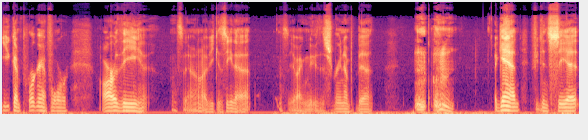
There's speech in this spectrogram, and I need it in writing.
you can program for are the, let's see, I don't know if you can see that. Let's see if I can move the screen up a bit. Again, if you didn't see it,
